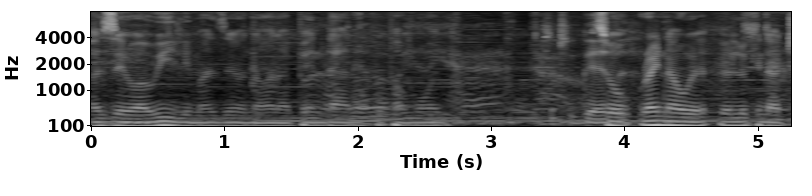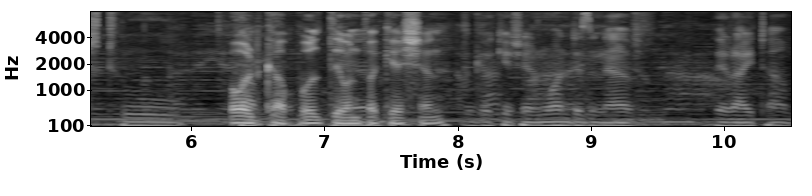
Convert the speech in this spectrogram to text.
wazee wawili mazee na wanapendana kwa pamoja so right now we're, we're looking at two old couples they're on vacation. on vacation one doesn't have the right arm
